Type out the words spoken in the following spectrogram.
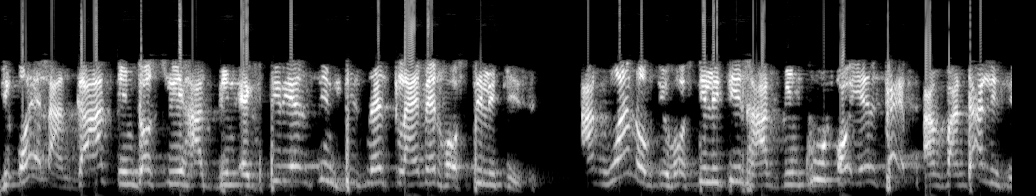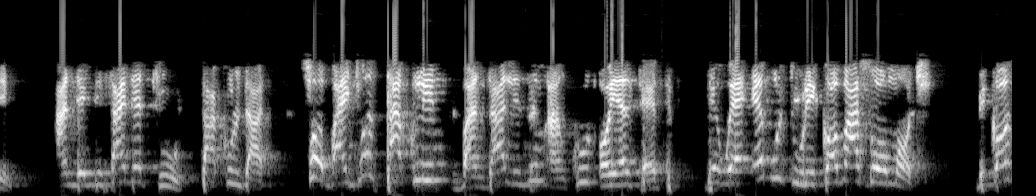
the oil and gas industry has been experiencing business climate hostilities. And one of the hostilities has been crude oil theft and vandalism. And they decided to tackle that. So by just tackling vandalism and crude oil theft, they were able to recover so much. Because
